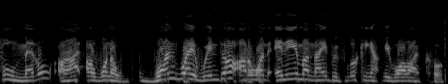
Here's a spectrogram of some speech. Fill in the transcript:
full metal, all right? I want a one-way window. I don't want any of my neighbors looking at me while I cook,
